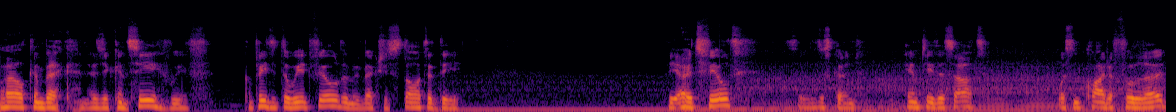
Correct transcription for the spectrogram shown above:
Welcome back. As you can see, we've completed the wheat field and we've actually started the the oats field. So we'll just go and empty this out. Wasn't quite a full load,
